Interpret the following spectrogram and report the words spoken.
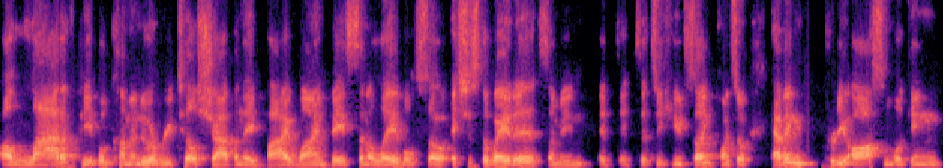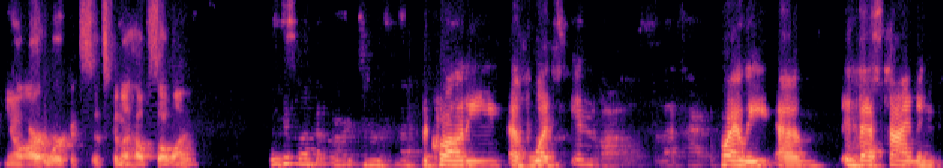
a lot of people come into a retail shop and they buy wine based on a label. So it's just the way it is. I mean, it, it's, it's a huge selling point. So having pretty awesome looking, you know, artwork, it's, it's going to help sell wine. We just want the art to reflect the quality of what's in the bottle. So that's why we um, invest time and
